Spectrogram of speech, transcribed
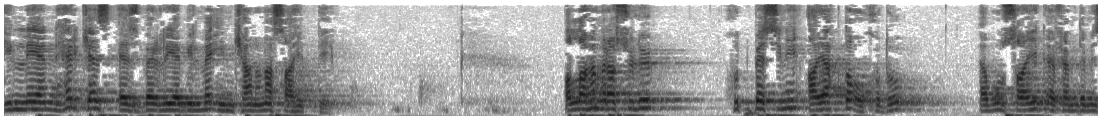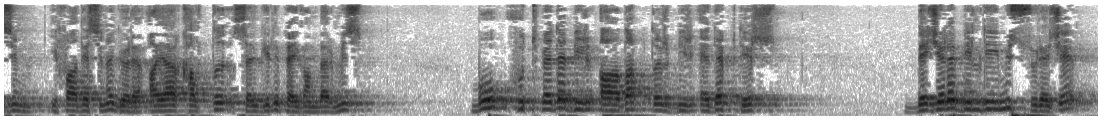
dinleyen herkes ezberleyebilme imkanına sahipti. Allah'ın Resulü hutbesini ayakta okudu. Ebu Said Efendimizin ifadesine göre ayağa kalktı sevgili peygamberimiz. Bu hutbede bir adaptır, bir edeptir. Becerebildiğimiz sürece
